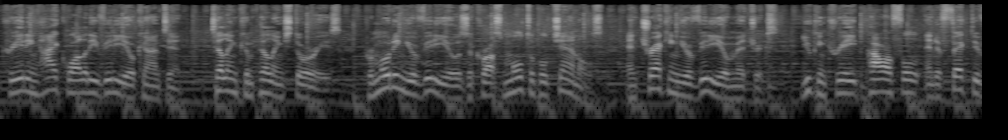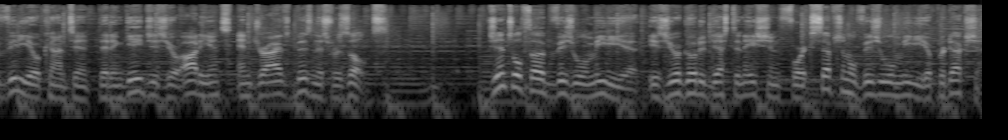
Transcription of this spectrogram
creating high quality video content, telling compelling stories, promoting your videos across multiple channels, and tracking your video metrics, you can create powerful and effective video content that engages your audience and drives business results. Gentle Thug Visual Media is your go to destination for exceptional visual media production.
